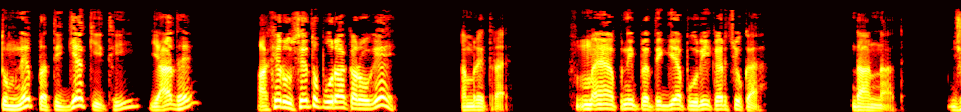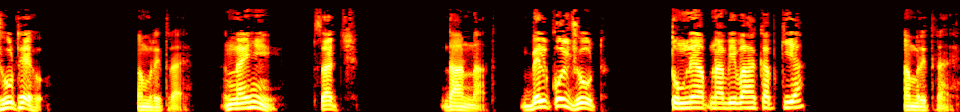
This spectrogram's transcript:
तुमने प्रतिज्ञा की थी, याद है? आखिर उसे तो पूरा करोगे? अमृत राय, मैं अपनी प्रतिज्ञा पूरी कर चुका। दाननाथ, झूठे हो। अमृत राय, नहीं, सच। दाननाथ, बिल्कुल झूठ। तुमने अपना विवाह कब किया? अमृत राय,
